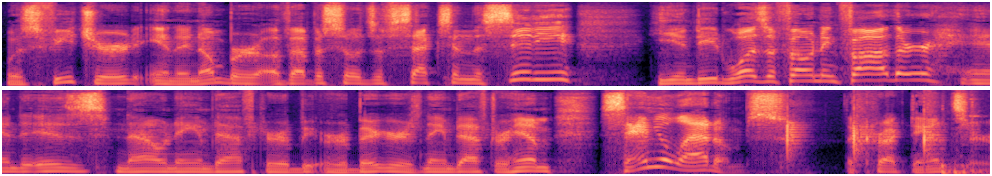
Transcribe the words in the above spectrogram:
was featured in a number of episodes of Sex in the City. He indeed was a founding father and is now named after a, or a bigger is named after him. Samuel Adams, the correct answer.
